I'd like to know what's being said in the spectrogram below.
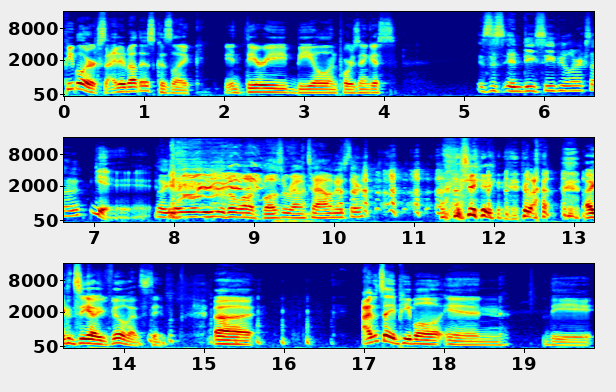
People are excited about this because, like, in theory, Beal and Porzingis. Is this in DC? People are excited. Yeah. Like, like, is there a lot of buzz around town? Is there? I can see how you feel about this team. Uh, I would say people in the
